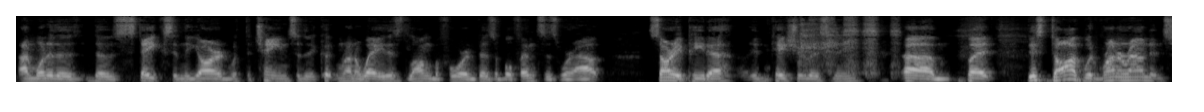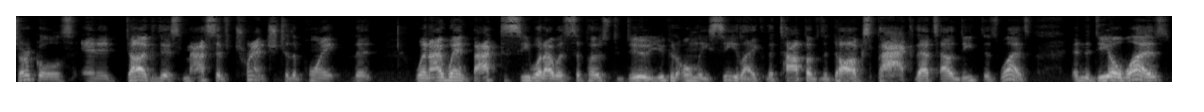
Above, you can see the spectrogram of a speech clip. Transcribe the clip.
on one of the those stakes in the yard with the chain so that it couldn't run away. This is long before invisible fences were out sorry PETA in case you're listening um, but this dog would run around in circles and it dug this massive trench to the point that when I went back to see what I was supposed to do, you could only see like the top of the dog's back. That's how deep this was. And the deal was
